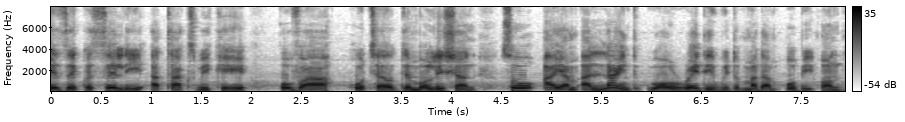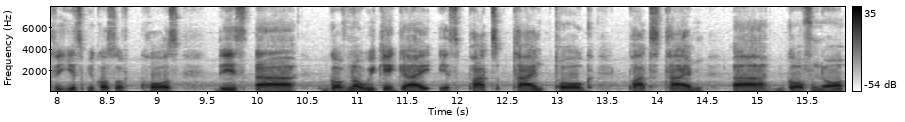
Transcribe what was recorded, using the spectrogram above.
Ezekwesili attacks wike over hotel demolition. So I am aligned already with Madam Obi on this because of course this uh, Governor Wike guy is part-time talk, part-time uh, governor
